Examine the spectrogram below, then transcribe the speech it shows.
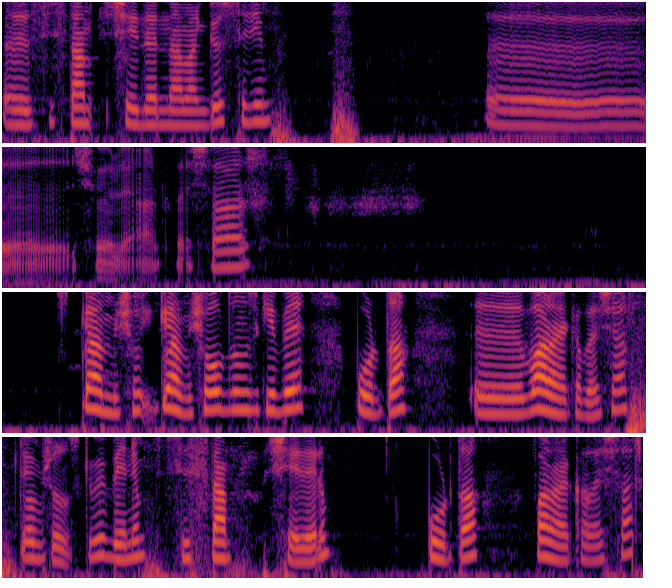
E, sistem şeylerini hemen göstereyim. Ee, şöyle arkadaşlar. Görmüş, görmüş olduğunuz gibi burada e, var arkadaşlar. Görmüş olduğunuz gibi benim sistem şeylerim burada var arkadaşlar.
